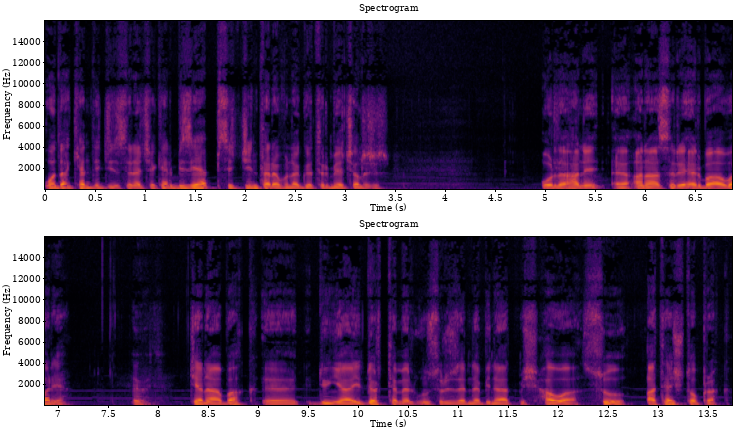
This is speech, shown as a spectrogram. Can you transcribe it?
o da kendi cinsine çeker, bizi hep cin tarafına götürmeye çalışır. Orada hani e, ana asırı erbaa var ya, Evet. Cenab-ı Hak e, dünyayı dört temel unsur üzerine bina etmiş. Hava, su, ateş, toprak.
